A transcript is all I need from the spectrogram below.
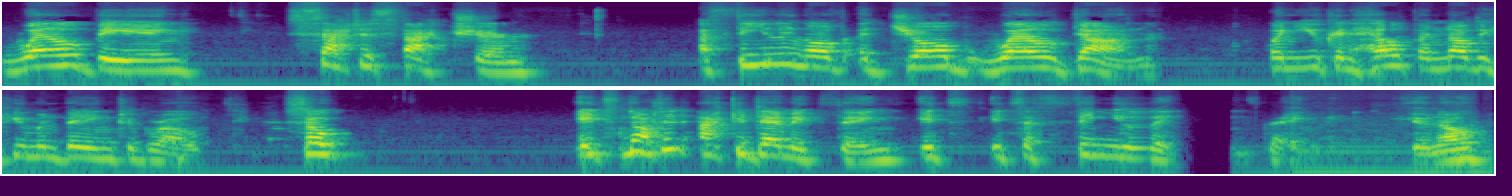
well being, satisfaction, a feeling of a job well done when you can help another human being to grow. So it's not an academic thing, it's it's a feeling thing, you know?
